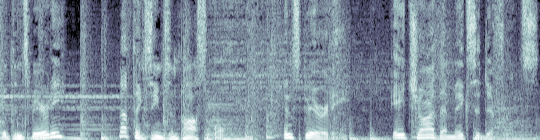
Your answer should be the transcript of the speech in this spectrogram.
With Insperity, nothing seems impossible. Insperity, HR that makes a difference.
